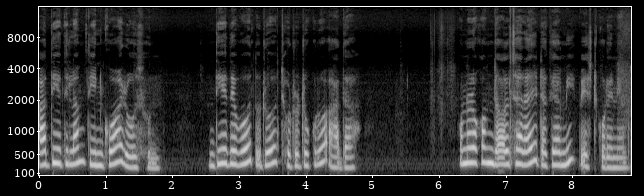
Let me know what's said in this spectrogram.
আর দিয়ে দিলাম তিন কোয়া রসুন। দিয়ে দেব দুটো ছোট টুকরো আদা। কোনো রকম জল ছাড়াই এটাকে আমি পেস্ট করে নেব।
